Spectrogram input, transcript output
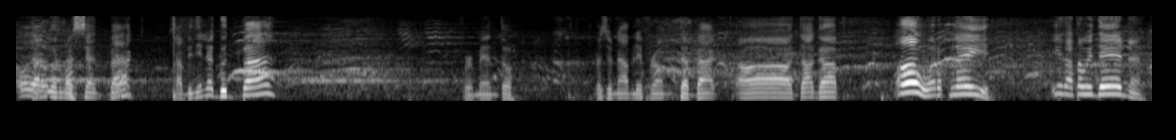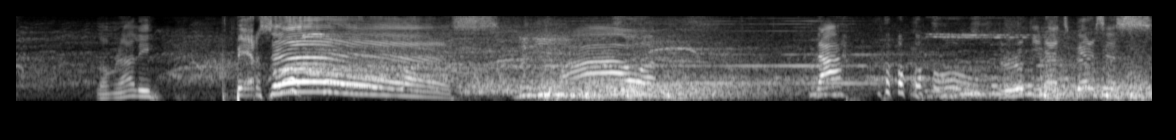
Oh, that one was sent back. Sabi nila, good pa. Fermento. Razonable from the back. Ah, dug up. Oh, what a play. Itatawid din. Long rally. Verses! Wow! That, The rookie Nats Versus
